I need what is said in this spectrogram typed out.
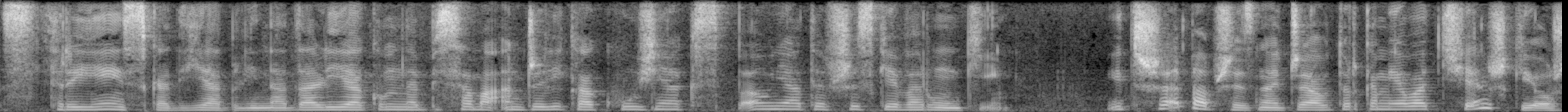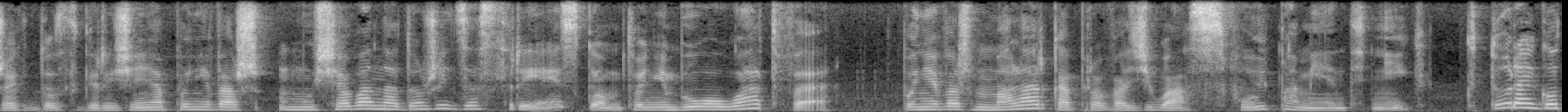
stryjeńska diabli nadali, jaką napisała Angelika Kuźniak, spełnia te wszystkie warunki. I trzeba przyznać, że autorka miała ciężki orzech do zgryzienia, ponieważ musiała nadążyć za stryjeńską. To nie było łatwe, ponieważ malarka prowadziła swój pamiętnik, którego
